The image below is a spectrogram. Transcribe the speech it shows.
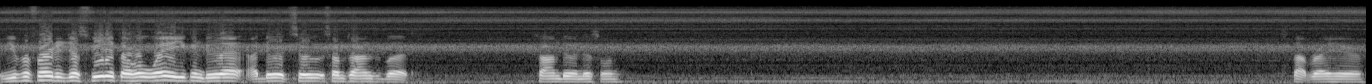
If you prefer to just feed it the whole way, you can do that. I do it too sometimes, but so I'm doing this one. Stop right here.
